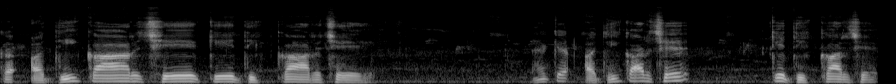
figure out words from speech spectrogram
કે અધિકાર છે કે ધિક્કાર છે? હે કે અધિકાર છે કે ધિક્કાર છે?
